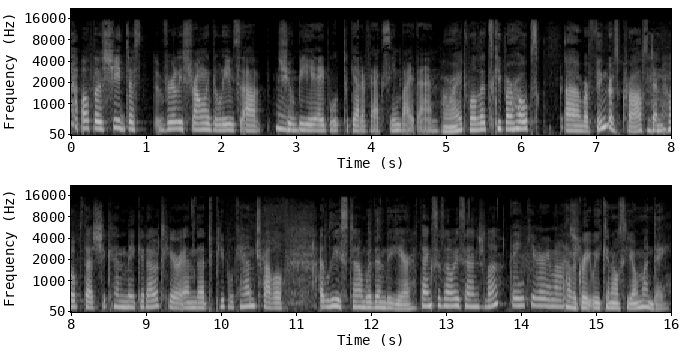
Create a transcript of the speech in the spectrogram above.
although she just really strongly believes uh, she'll hmm. be able to get a vaccine by then. All right. Well, let's keep our hopes um, our fingers crossed and hope that she can make it out here and that people can travel at least um, within the year. Thanks as always, Angela. Thank you very much. Have a great week and I'll see you on Monday.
